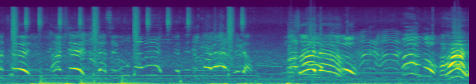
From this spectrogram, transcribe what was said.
¡Hace! ¡Hace! ¡La segunda vez que tenés que dársela! Pasala. ¡Vamos! ¡Ajá!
